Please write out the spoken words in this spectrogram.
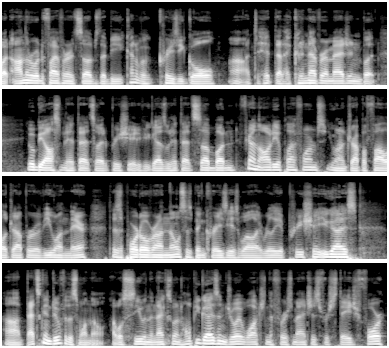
But on the road to 500 subs, that'd be kind of a crazy goal uh, to hit that I could never imagine. But it would be awesome to hit that. So I'd appreciate if you guys would hit that sub button. If you're on the audio platforms, you want to drop a follow, drop a review on there. The support over on those has been crazy as well. I really appreciate you guys. Uh, that's going to do it for this one, though. I will see you in the next one. Hope you guys enjoy watching the first matches for stage four.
